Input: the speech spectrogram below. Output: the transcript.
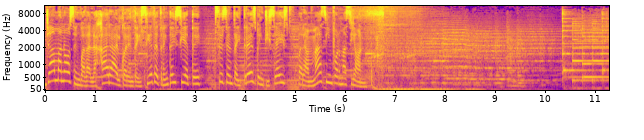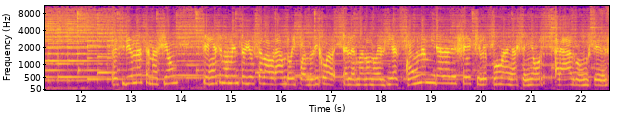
llámanos en Guadalajara al 4737 6326 para más información. recibí una sanación en ese momento yo estaba orando y cuando dijo el hermano Noel Díaz, con una mirada de fe que le pongan al Señor, hará algo en ustedes.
